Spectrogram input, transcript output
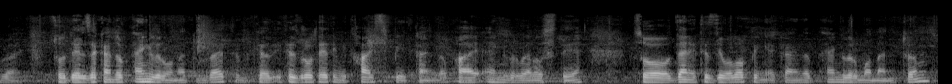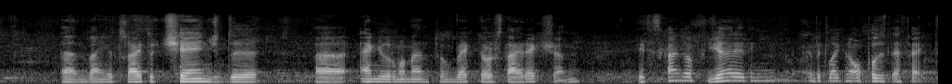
Right. So there is a kind of angular momentum, right? Because it is rotating with high speed, kind of high angular velocity. So then it is developing a kind of angular momentum. And when you try to change the uh, angular momentum vector's direction, it is kind of generating a bit like an opposite effect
